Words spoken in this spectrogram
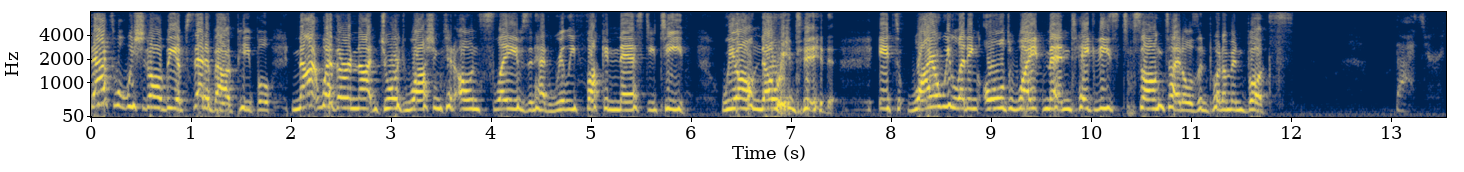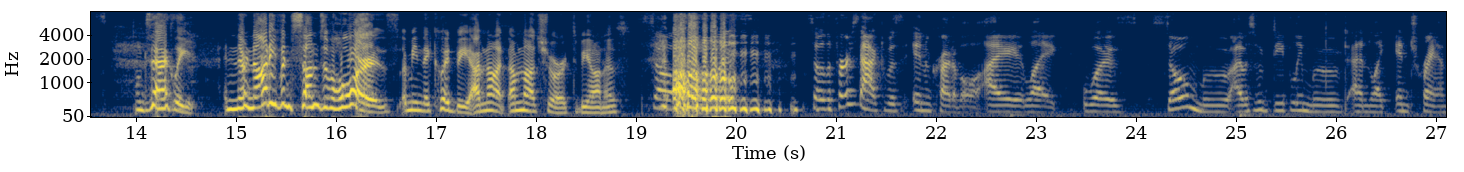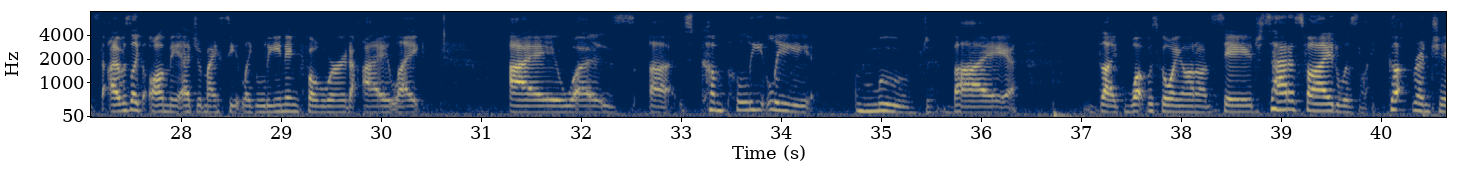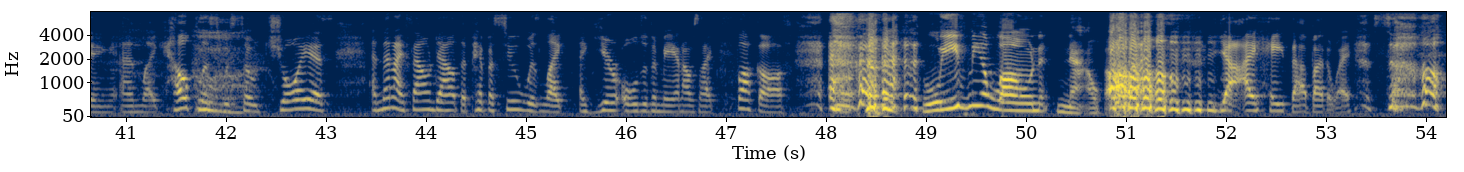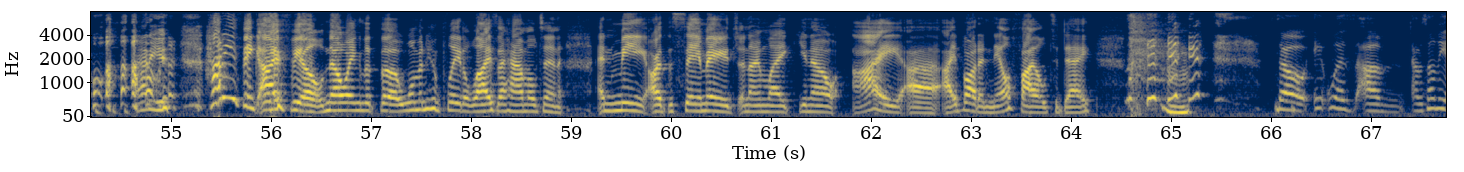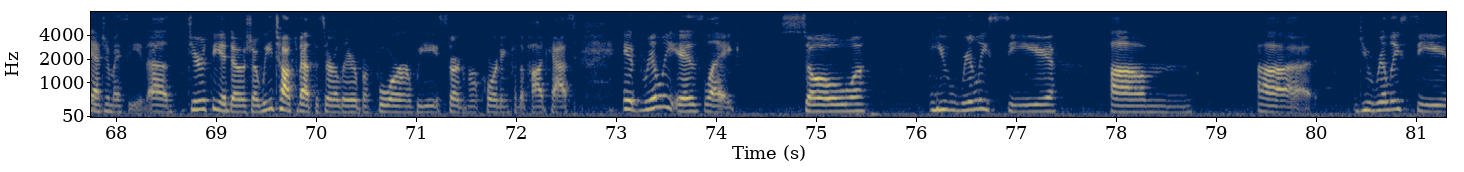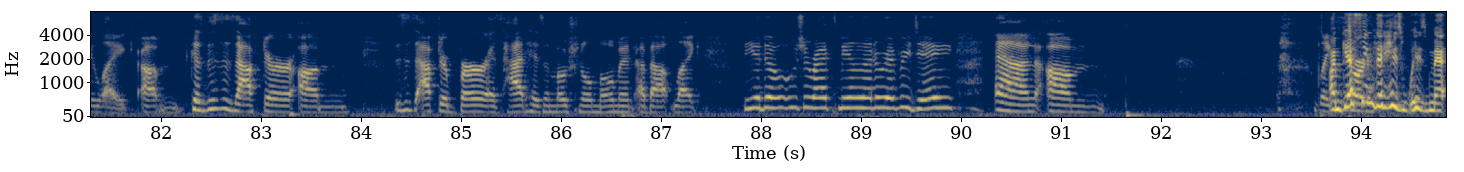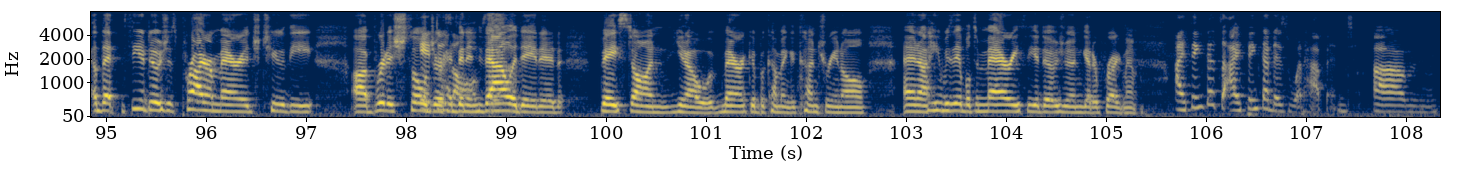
That's what we should all be upset about, people. Not whether or not George Washington owned slaves and had really fucking nasty teeth. We all know he did. It's why are we letting old white men take these song titles and put them in books? Bastards. Exactly. And they're not even sons of whores. I mean, they could be. I'm not. I'm not sure, to be honest. So, um, it was- so the first act was incredible. I like was so moved. I was so deeply moved and like entranced. I was like on the edge of my seat, like leaning forward. I like, I was uh, completely moved by like what was going on on stage. Satisfied was like gut wrenching, and like Helpless was so joyous. And then I found out that Pippa Soo was like a year older than me, and I was like, "Fuck off." Leave me alone now. yeah, I hate that. By the way, so how do you how do you think I feel knowing that the woman who played Eliza Hamilton and me are the same age? And I'm like, you know, I uh, I bought a nail file today. So it was. Um, I was on the edge of my seat. Uh, Dear Theodosia, we talked about this earlier before we started recording for the podcast. It really is like so. You really see, um, uh, you really see like um, because this is after um, this is after Burr has had his emotional moment about like Theodosia writes me a letter every day, and um, like I'm guessing that his his ma- that Theodosia's prior marriage to the uh, British soldier had been invalidated based on you know America becoming a country and all, and uh, he was able to marry Theodosia and get her pregnant. I think that's I think that is what happened. Um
